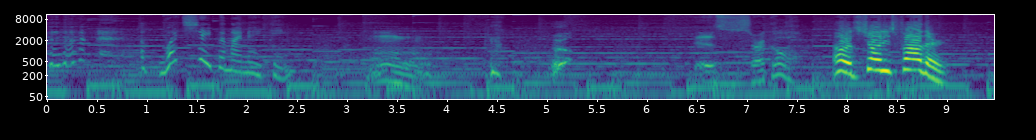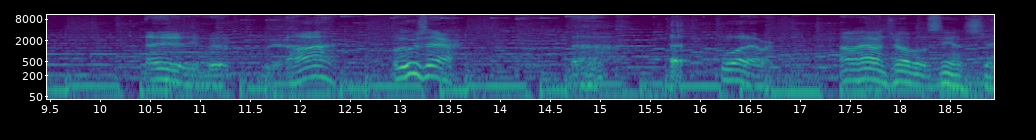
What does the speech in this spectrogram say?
what shape am I making? Is circle? Oh, it's Johnny's father. Uh, huh? Who's there? Uh, whatever. I'm having trouble seeing straight.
